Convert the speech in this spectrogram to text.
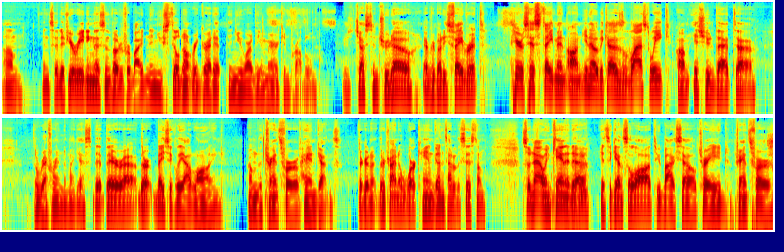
Um, and said, if you're reading this and voted for Biden and you still don't regret it, then you are the American problem. Here's Justin Trudeau, everybody's favorite. Here's his statement on, you know, because last week um, issued that uh, the referendum, I guess, that they're uh, they're basically outlawing um, the transfer of handguns. They're gonna they're trying to work handguns out of the system. So now in Canada, it's against the law to buy, sell, trade, transfer,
